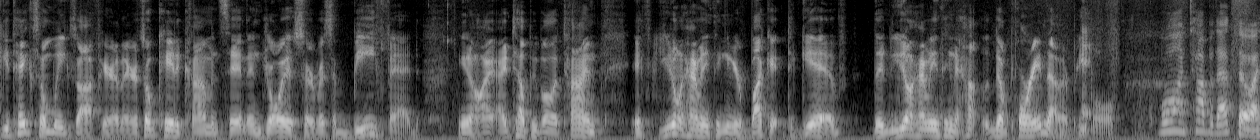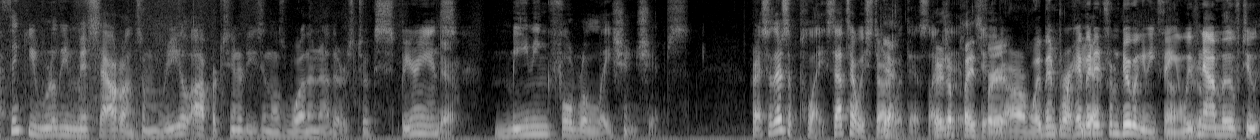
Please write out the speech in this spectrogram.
you take some weeks off here and there. It's okay to come and sit and enjoy a service and be fed. You know, I, I tell people all the time, if you don't have anything in your bucket to give, then you don't have anything to help to pour into other eh, people. Well, on top of that, though, I think you really miss out on some real opportunities in those one and others to experience Yeah. meaningful relationships. Right, so there's a place. That's how we started Yeah. with this. There's a place do- for- are women prohibited Yeah. from doing anything, and we've now moved to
